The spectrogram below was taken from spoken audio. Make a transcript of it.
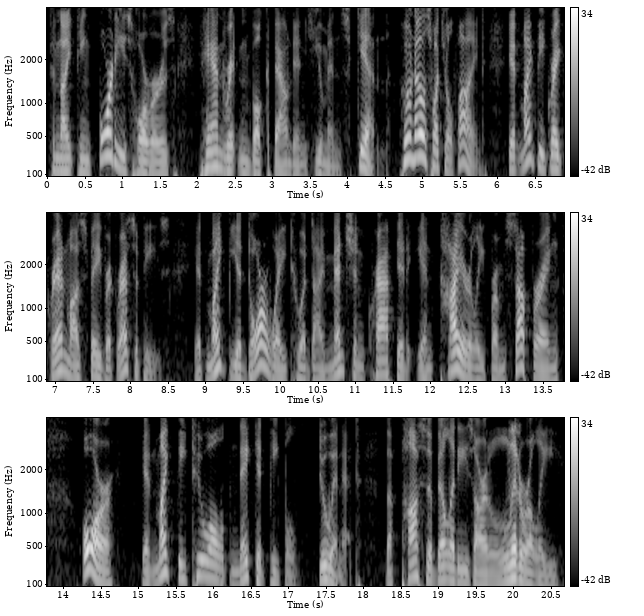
to 1940s horror's handwritten book bound in human skin. Who knows what you'll find? It might be great grandma's favorite recipes. It might be a doorway to a dimension crafted entirely from suffering, or it might be two old naked people doing it. The possibilities are literally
